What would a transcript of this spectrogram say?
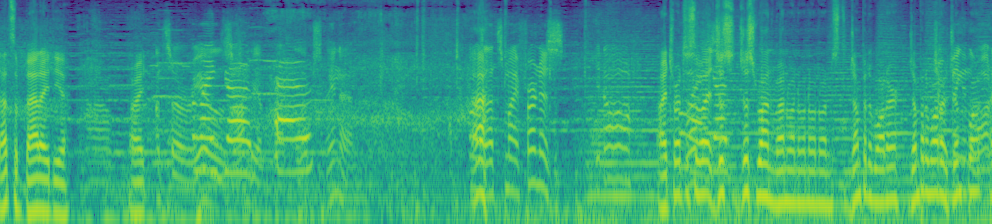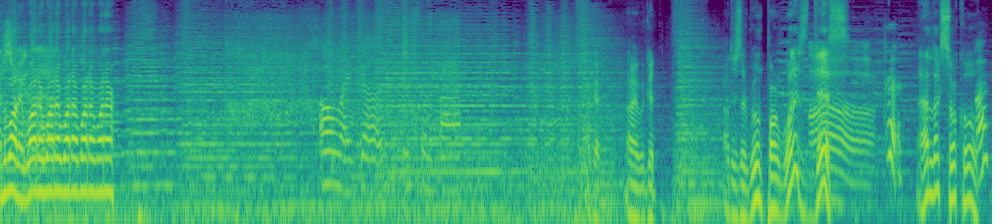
that's a bad idea. Um, All right, that's a real oh my God, zombie help. apocalypse. Oh, Ah. that's my furnace. You know, I tried to Oh survive. Just, just run, run, run, run, run, run. Just jump in the water. Jump in the water. Jumping Jump in the water, in the water. screw Water, water, water, water, water. Oh my god, this is so bad. Okay. All right, we're good. Oh, there's a rune portal. What is this? Oh, That looks so cool. What?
